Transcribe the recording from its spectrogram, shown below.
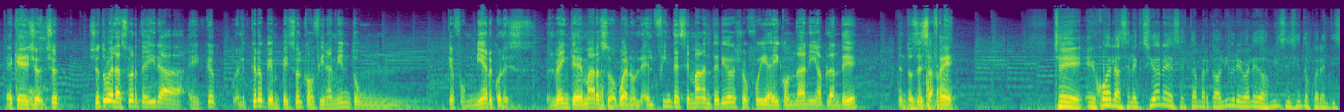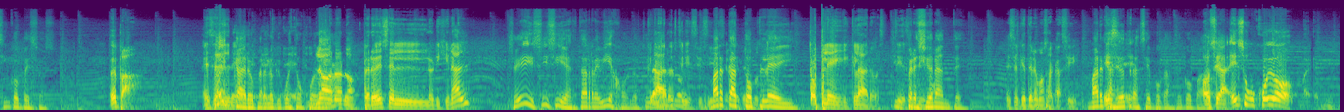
Es que yo, yo, yo tuve la suerte de ir a. eh, creo, creo que empezó el confinamiento un. ¿Qué fue? Un miércoles, el 20 de marzo. Bueno, el fin de semana anterior yo fui ahí con Dani a Plan D. Entonces zafé. Che, el juego de las elecciones está en Mercado Libre y vale 2.645 pesos. ¡Epa! Es No es caro para lo que cuesta un juego, No, ¿no? no. Pero es el original. Sí, sí, sí, está re viejo. Lo estoy Claro, viendo. sí, sí, sí. Marca el Toplay. Toplay, claro. sí, el Impresionante. Es el que tenemos acá, sí. Marcas Es, de eh, otras épocas de Copa. O sea, es un juego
